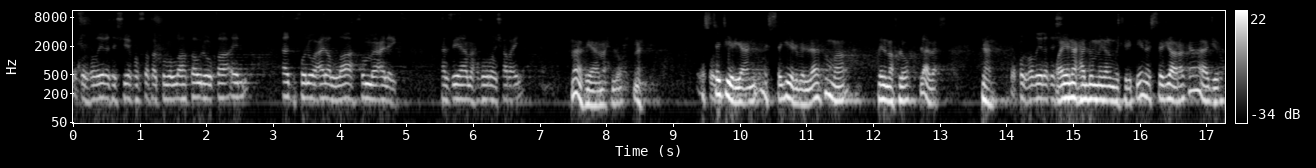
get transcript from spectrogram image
يقول فضيلة الشيخ وفقكم الله قول القائل أدخل على الله ثم عليك. هل فيها محظور شرعي؟ ما فيها محظور نعم. استجير يعني استجير بالله ثم بالمخلوق لا بأس. نعم. يقول فضيلة الشيخ وإن أحد من المشركين استجارك فأجره.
